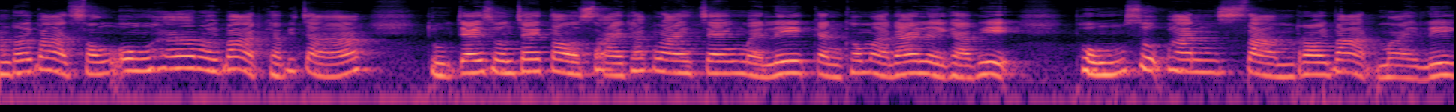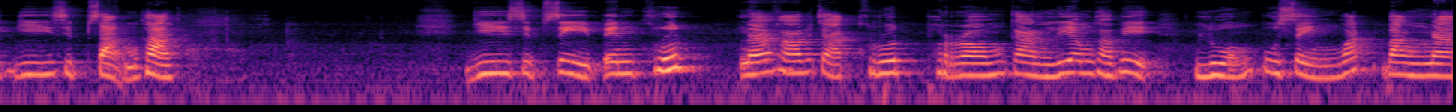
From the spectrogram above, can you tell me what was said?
300 บาท 2 องค์ 500 บาทค่ะพี่จ๋าถูกใจสนใจต่อสายทักไลน์แจ้งหมายเลขกันเข้ามาได้เลยค่ะพี่ ผงสุพรรณ300 บาท หมายเลข 23 ค่ะ 24 เป็นครุฑนะคะพี่จ๋าครุฑพร้อมการเลี่ยมค่ะพี่หลวงปู่เสงวัดบางนา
